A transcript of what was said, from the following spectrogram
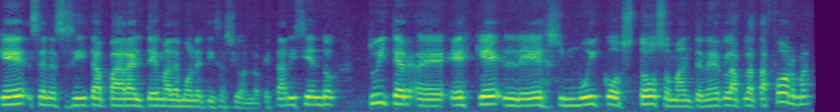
que se necesita para el tema de monetización. Lo que está diciendo Twitter eh, es que le es muy costoso mantener la plataforma.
